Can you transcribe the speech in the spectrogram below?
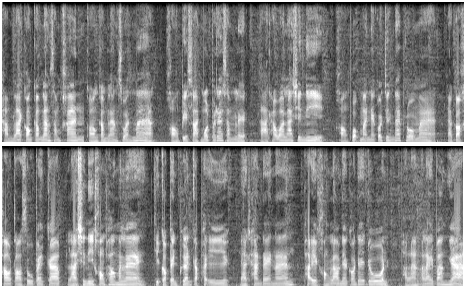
ทำลายกองกำลังสำคัญกองกำลังส่วนมาก ของปีศาจมดไปได้สำเร็จแต่ทว่าราชินีของพวกมันเนี่ยก็จึงได้โผล่มา แล้วก็เข้าต่อสู้ไปกับ ราชินีของเผ่าแมลง ที่ก็เป็นเพื่อนกับพระเอก และทันใดนั้น พระเอกของเราเนี่ยก็ได้โดน พลังอะไรบางอย่าง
